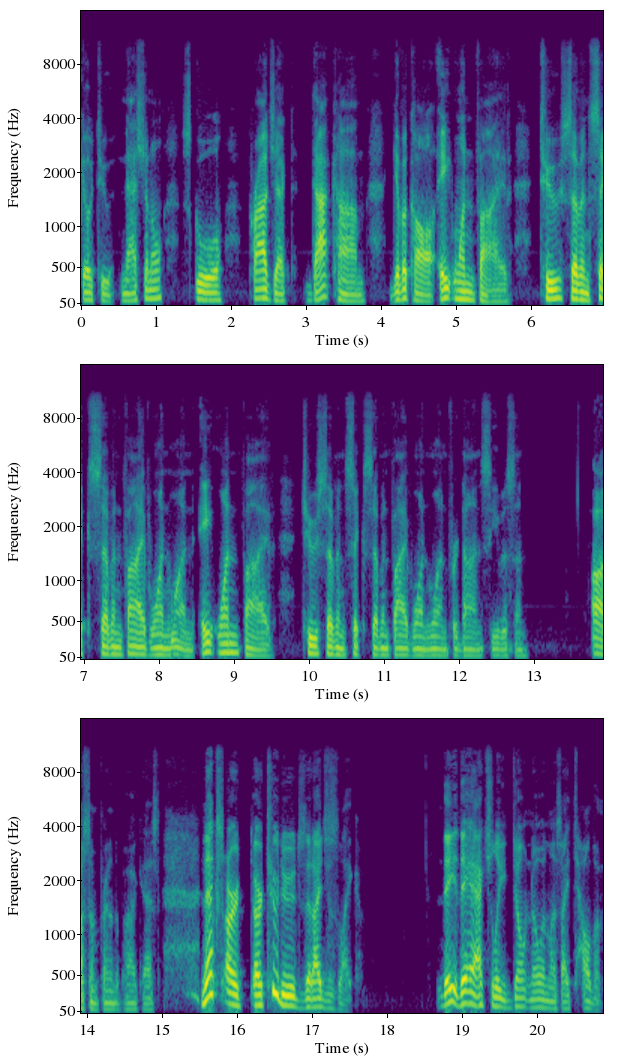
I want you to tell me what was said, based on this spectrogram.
go to nationalschoolproject.com. Give a call 815 276 7511. 815 276 7511 for Don Severson. Awesome friend of the podcast. Next are, are two dudes that I just like. They they actually don't know unless I tell them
